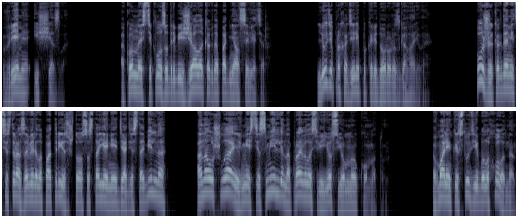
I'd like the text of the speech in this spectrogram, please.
Время исчезло. Оконное стекло задребезжало, когда поднялся ветер. Люди проходили по коридору, разговаривая. Позже, когда медсестра заверила Патрис, что состояние дяди стабильно, она ушла и вместе с Милли направилась в ее съемную комнату. В маленькой студии было холодно.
